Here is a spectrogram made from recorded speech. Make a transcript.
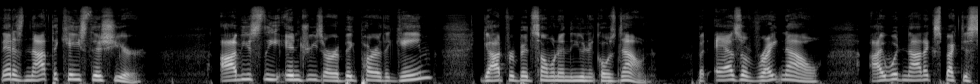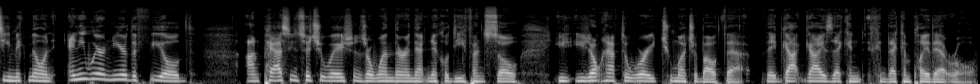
That is not the case this year. Obviously, injuries are a big part of the game. God forbid someone in the unit goes down. But as of right now, I would not expect to see McMillan anywhere near the field on passing situations or when they're in that nickel defense. So you, you don't have to worry too much about that. They've got guys that can that can play that role.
